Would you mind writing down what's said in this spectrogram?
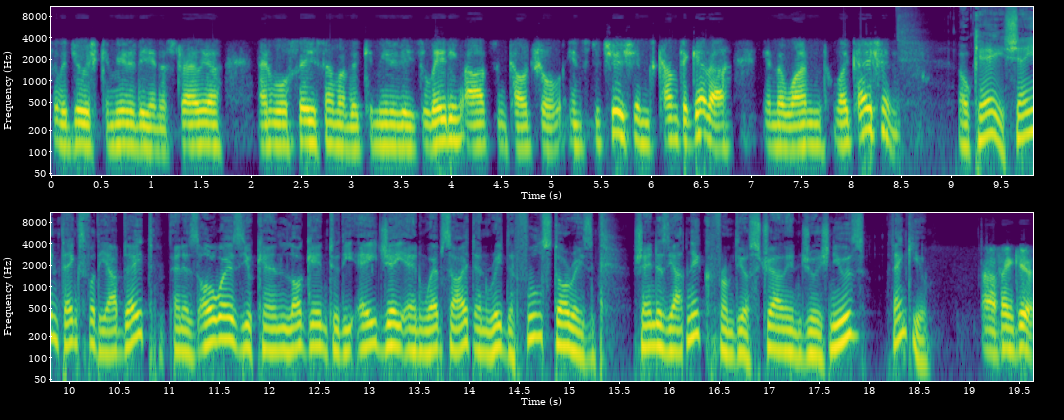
for the Jewish community in Australia and will see some of the community's leading arts and cultural institutions come together in the one location. Okay, Shane, thanks for the update. And as always, you can log in to the AJN website and read the full stories. Shane Desiatnik from the Australian Jewish News, thank you. Uh, thank you.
